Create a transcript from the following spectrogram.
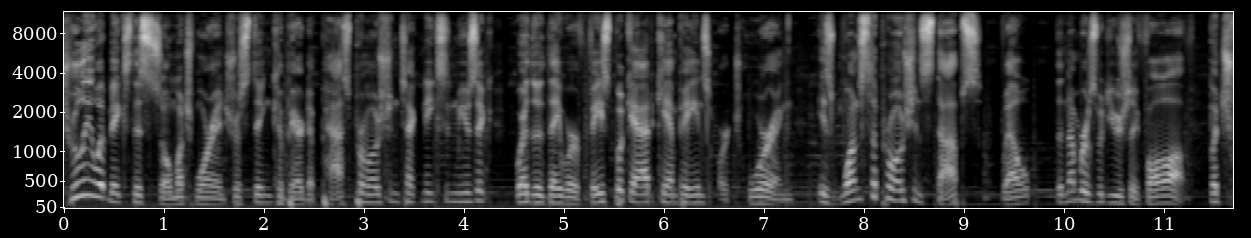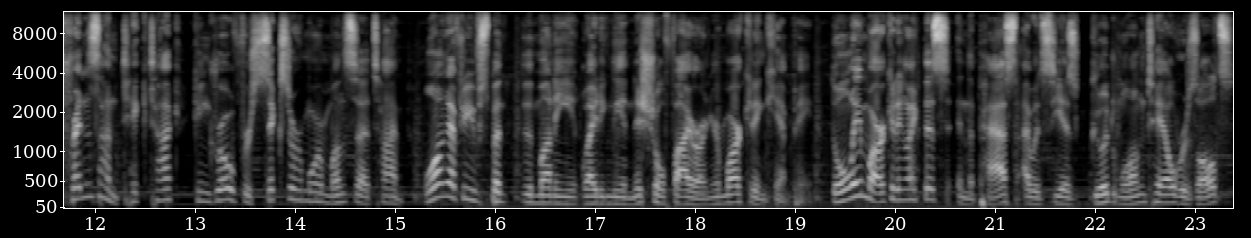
Truly, what makes this so much more interesting compared to past promotion techniques in music, whether they were Facebook ad campaigns or touring, is once the promotion stops, well, the numbers would usually fall off. But trends on TikTok can grow for six or more months at a time, long after you've spent the money lighting the initial fire on your marketing campaign. The only marketing like this in the past I would see as good long tail results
